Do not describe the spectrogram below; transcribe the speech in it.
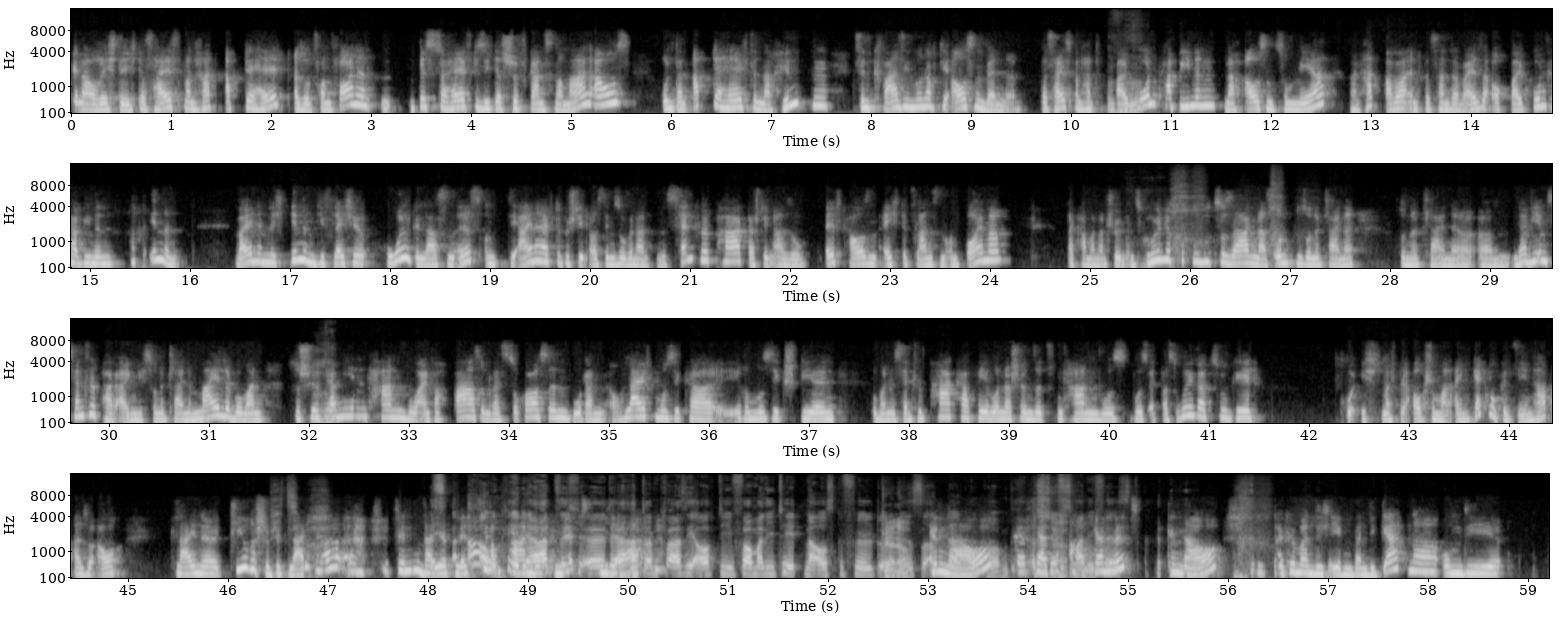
Genau, richtig. Das heißt, man hat ab der Hälfte, also von vorne bis zur Hälfte sieht das Schiff ganz normal aus und dann ab der Hälfte nach hinten sind quasi nur noch die Außenwände. Das heißt, man hat mhm. Balkonkabinen nach außen zum Meer, man hat aber interessanterweise auch Balkonkabinen nach innen weil nämlich innen die Fläche hohl gelassen ist und die eine Hälfte besteht aus dem sogenannten Central Park. Da stehen also 11.000 echte Pflanzen und Bäume. Da kann man dann schön ins Grüne gucken sozusagen. Da ist unten so eine kleine, so eine kleine, ähm, ja, wie im Central Park eigentlich, so eine kleine Meile, wo man so schön. Mhm. kann, wo einfach Bars und Restaurants sind, wo dann auch Live-Musiker ihre Musik spielen, wo man im Central Park Café wunderschön sitzen kann, wo es, wo es etwas ruhiger zugeht, wo ich zum Beispiel auch schon mal einen Gecko gesehen habe, also auch kleine tierische Begleiter äh, finden da ihr Plätzchen ah, okay, der, hat, sich, äh, der ja. hat dann quasi auch die Formalitäten ausgefüllt genau. und ist Genau, der fährt auch gern mit. Genau. Da kümmern sich eben dann die Gärtner um die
